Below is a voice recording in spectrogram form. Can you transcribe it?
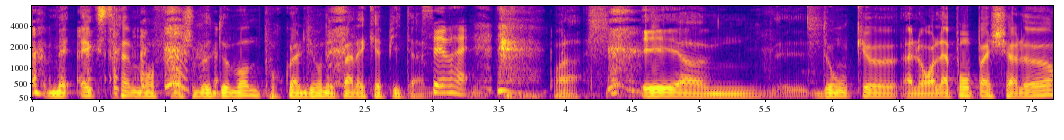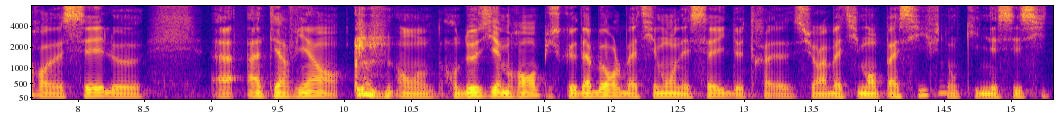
mais extrêmement forts. Je me demande pourquoi Lyon n'est pas la capitale. C'est vrai. Voilà. Et donc, alors la pompe à chaleur, c'est le intervient en, en, deuxième rang puisque d'abord le bâtiment, on essaye de sur un bâtiment passif, donc qui nécessite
